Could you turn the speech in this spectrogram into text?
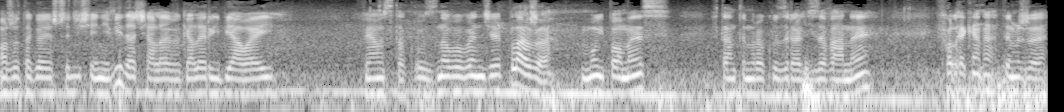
Może tego jeszcze dzisiaj nie widać, ale w Galerii Białej w Białymstoku znowu będzie plaża. Mój pomysł w tamtym roku zrealizowany polega na tym, że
